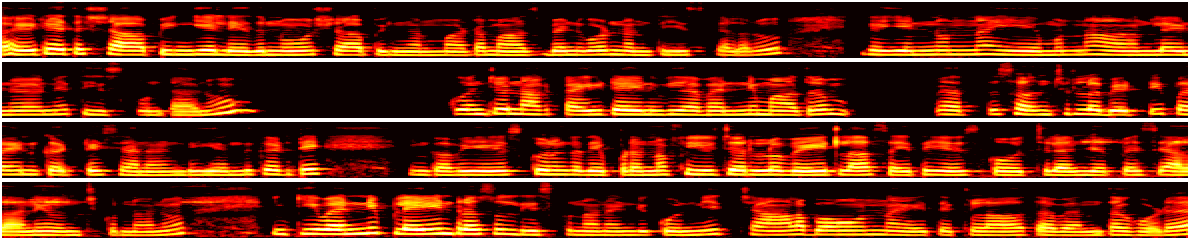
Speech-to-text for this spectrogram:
బయట అయితే షాపింగే లేదు. నో షాపింగ్ అనమాట మా హస్బెండ్ కూడా నన్ను తీసుకెళ్ళరు ఇంకా ఎన్నున్నా ఏమున్నా ఆన్లైన్లోనే తీసుకుంటాను. కొంచెం నాకు టైట్ అయినవి అవన్నీ మాత్రం పెద్ద సంచుల్లో పెట్టి పైన కట్టేశానండి. ఎందుకంటే ఇంకా అవి వేసుకోను కదా ఎప్పుడన్నా ఫ్యూచర్లో వెయిట్ లాస్ అయితే వేసుకోవచ్చులే అని చెప్పేసి అలానే ఉంచుకున్నాను. ఇంక ఇవన్నీ ప్లెయిన్ డ్రెస్సులు తీసుకున్నానండి కొన్ని. చాలా బాగున్నాయి అయితే క్లాత్ అవంతా కూడా.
